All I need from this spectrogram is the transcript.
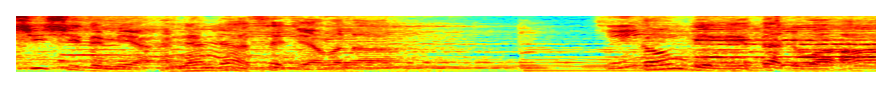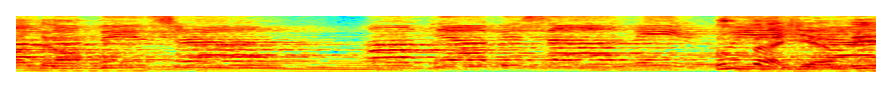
ရှိရှိသမျှအနန္တစัจ java လာကောင်းကင်လေတတ္တဝါအားလုံးဥ ပယံပေ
